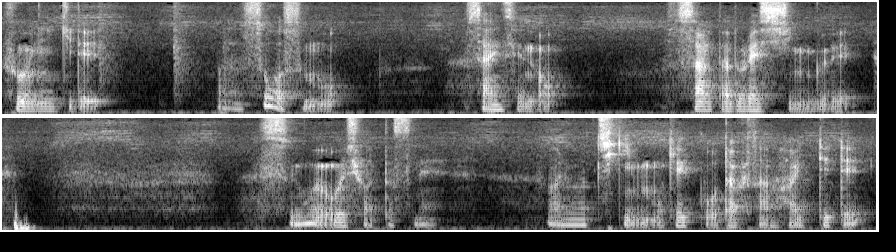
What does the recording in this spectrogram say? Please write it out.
雰囲気で、まあ、ソースも再生のサラダドレッシングですごい美味しかったですね。あれはチキンも結構たくさん入ってて。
